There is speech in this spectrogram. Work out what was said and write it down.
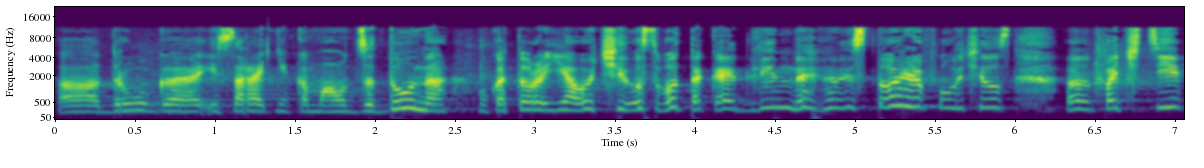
э, друга и соратника Мао Цзэдуна, у которой я училась. Вот такая длинная история получилась э, почти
